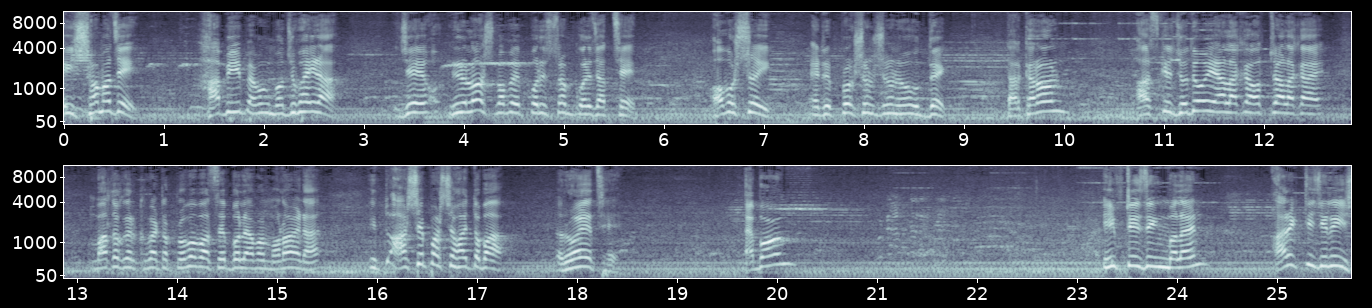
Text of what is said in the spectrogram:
এই সমাজে হাবিব এবং মজু ভাইরা যে নিরলসভাবে পরিশ্রম করে যাচ্ছে, অবশ্যই এটি প্রশংসনীয় উদ্যোগ। তার কারণ, আজকে যদিও এই এলাকায়, অত্র এলাকায় মাদকের খুব একটা প্রভাব আছে বলে আমার মনে হয় না, কিন্তু আশেপাশে হয়তো বা রয়েছে। এবং ইফটিজিং বলেন, আরেকটি জিনিস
